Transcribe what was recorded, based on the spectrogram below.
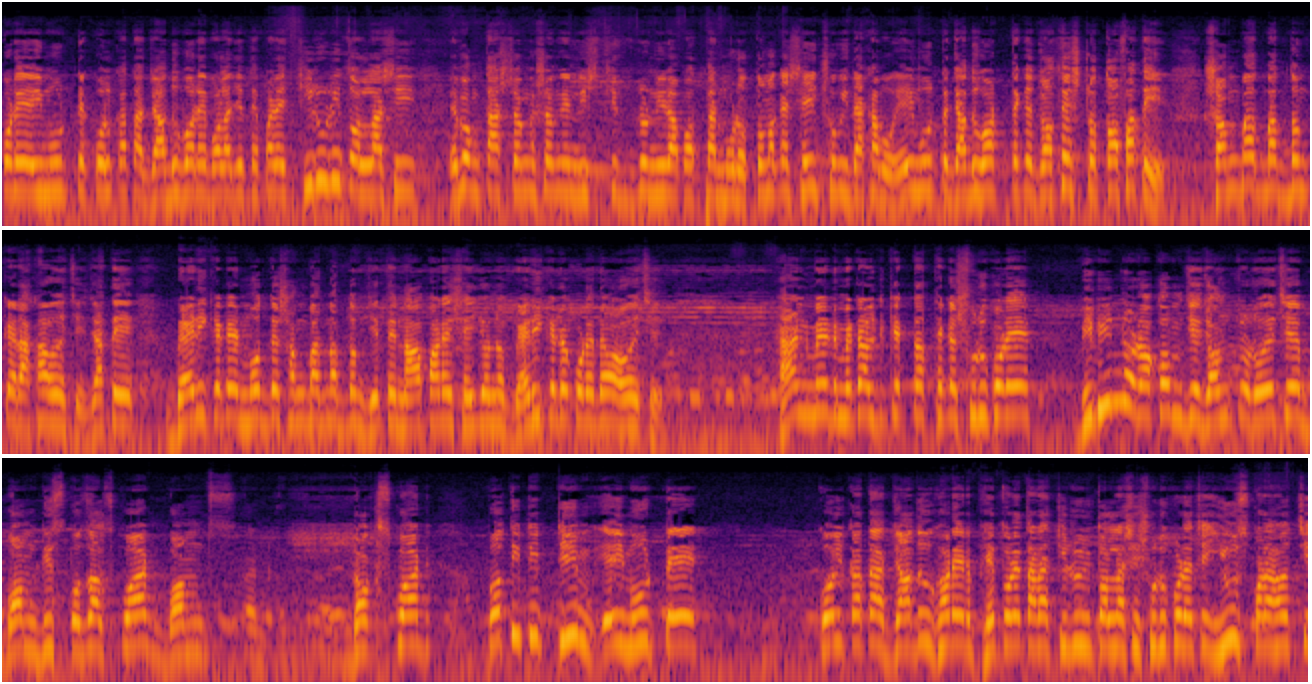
করে এই মুহূর্তে কলকাতা জাদুঘরে বলা যেতে পারে চিরুনি তল্লাশি এবং তার সঙ্গে সঙ্গে নিশ্চিদ্র নিরাপত্তার মোড়ক। তোমাকে সেই ছবি দেখাবো। এই মুহূর্তে জাদুঘর থেকে যথেষ্ট তফাতে সংবাদ মাধ্যমকে রাখা হয়েছে, যাতে ব্যারিকেডের মধ্যে সংবাদ মাধ্যম যেতে না পারে, সেই জন্য ব্যারিকেডও করে দেওয়া হয়েছে। হ্যান্ডমেড মেটাল ডিটেক্টর থেকে শুরু করে বিভিন্ন রকম যে যন্ত্র রয়েছে bomb disposal squad bomb dog squad প্রতিটি টিম এই মুহূর্তে কলকাতা জাদুঘরের ভেতরে তারা চিরুনি তল্লাশি শুরু করেছে। ইউজ করা হচ্ছে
